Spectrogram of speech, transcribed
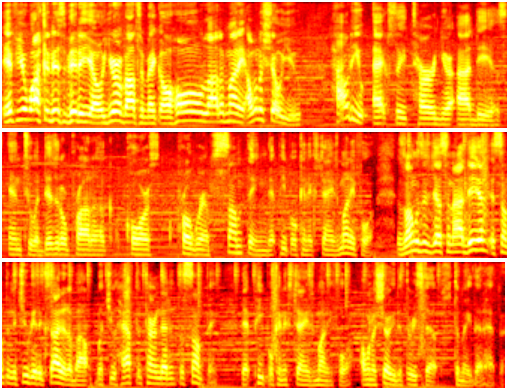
If you're watching this video, you're about to make a whole lot of money. I want to show you how do you actually turn your ideas into a digital product, course, program, something that people can exchange money for. As long as it's just an idea, it's something that you get excited about, but you have to turn that into something that people can exchange money for. I want to show you the three steps to make that happen.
